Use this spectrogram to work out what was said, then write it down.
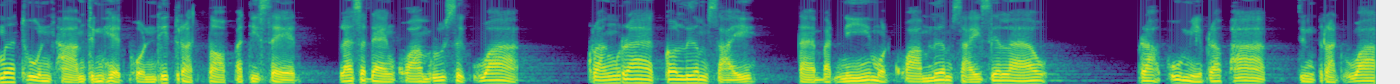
เมื่อทูลถามถึงเหตุผลที่ตรัสตอบปฏิเสธ และแสดงความรู้สึกว่า ครั้งแรกก็เลื่อมใส แต่บัดนี้หมดความเลื่อมใสเสียแล้ว พระผู้มีพระภาคจึงตรัสว่า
